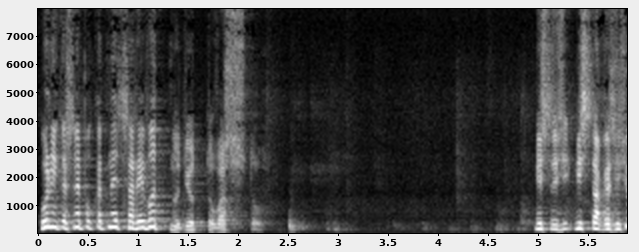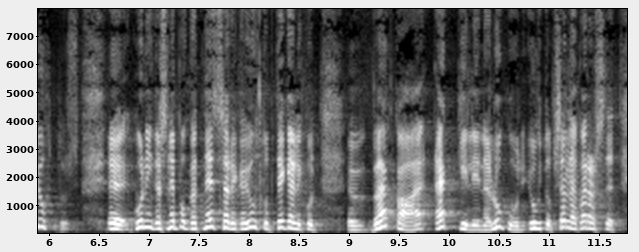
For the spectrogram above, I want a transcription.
kuningas Nebukadnetsar ei võtnud juttu vastu. Mis mis temaga siis juhtus? E, kuningas Nebukadnetsariga juhtub tegelikult väga äkiline lugu, juhtub sellepärast, et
